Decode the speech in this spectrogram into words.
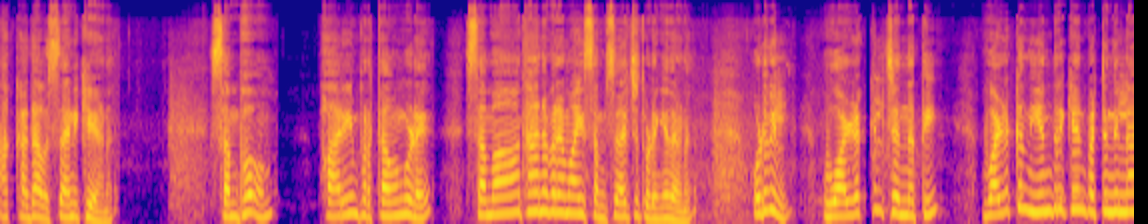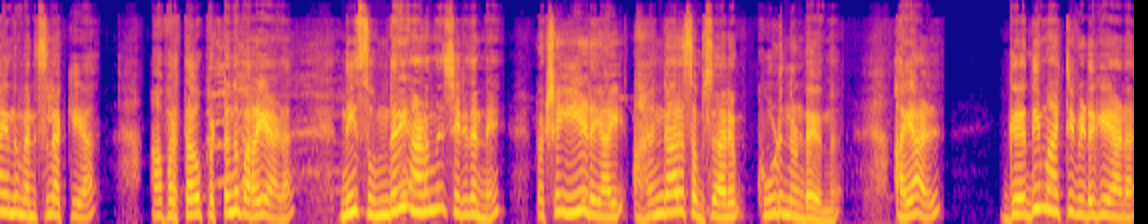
ആ കഥ അവസാനിക്കുകയാണ്. സംഭവം ഭാര്യയും ഭർത്താവും കൂടെ സമാധാനപരമായി സംസാരിച്ചു തുടങ്ങിയതാണ്. ഒടുവിൽ വഴക്കിൽ ചെന്നെത്തി വഴക്ക് നിയന്ത്രിക്കാൻ പറ്റുന്നില്ല എന്ന് മനസ്സിലാക്കിയ ആ ഭർത്താവ് പെട്ടെന്ന് പറയാണ് നീ സുന്ദരിയാണെന്ന് ശരി തന്നെ പക്ഷേ ഈയിടെയായി അഹങ്കാര സംസാരം കൂടുന്നുണ്ട് എന്ന്. അയാൾ ഗതി മാറ്റി വിടുകയാണ്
